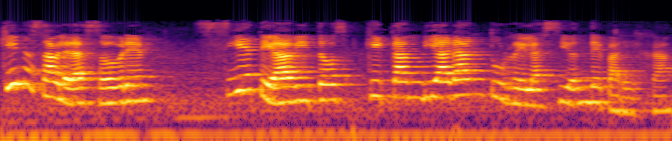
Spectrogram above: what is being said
que nos hablará sobre siete hábitos que cambiarán tu relación de pareja.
